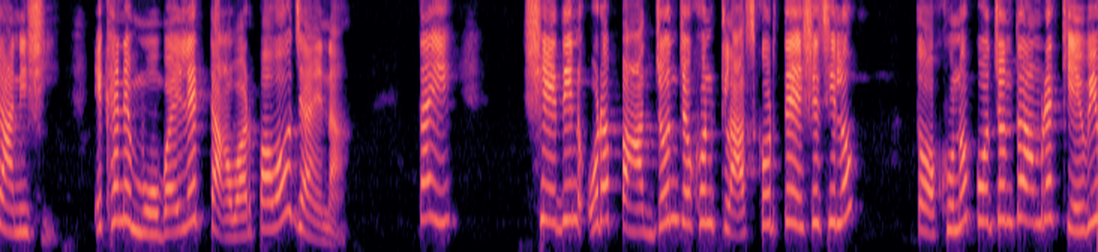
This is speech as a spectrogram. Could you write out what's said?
জানিসই, এখানে মোবাইলের টাওয়ার পাওয়াও যায় না। তাই সেদিন ওরা পাঁচজন যখন ক্লাস করতে এসেছিল তখনও পর্যন্ত আমরা কেউই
